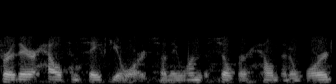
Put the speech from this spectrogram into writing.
for their health and safety award. So they won the Silver Helmet Award.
